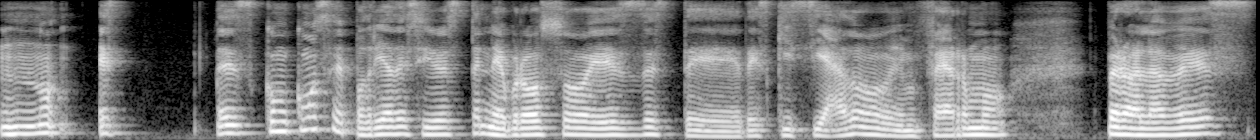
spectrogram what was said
no, es, es, como, ¿cómo se podría decir? Es tenebroso, es, este, desquiciado, enfermo, pero a la vez,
